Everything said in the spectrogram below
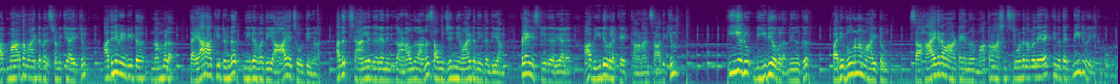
ആത്മാർത്ഥമായിട്ട് പരിശ്രമിക്കുകയായിരിക്കും. അതിനു വേണ്ടിയിട്ട് നമ്മൾ തയ്യാറാക്കിയിട്ടുണ്ട് നിരവധിയായ ചോദ്യങ്ങൾ. അത് ചാനൽ കയറിയാൽ നിങ്ങൾക്ക് കാണാവുന്നതാണ്. സൗജന്യമായിട്ട് നിങ്ങൾക്ക് എന്ത് ചെയ്യാം? പ്ലേലിസ്റ്റിൽ കയറിയാൽ ആ വീഡിയോകളൊക്കെ കാണാൻ സാധിക്കും. ഈ ഒരു വീഡിയോകൾ നിങ്ങൾക്ക് പരിപൂർണമായിട്ടും സഹായകരമാകട്ടെ എന്ന് മാത്രം ആശംസിച്ചുകൊണ്ട് നമ്മൾ നേരെ ഇന്നത്തെ വീഡിയോയിലേക്ക് പോകുന്നു.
